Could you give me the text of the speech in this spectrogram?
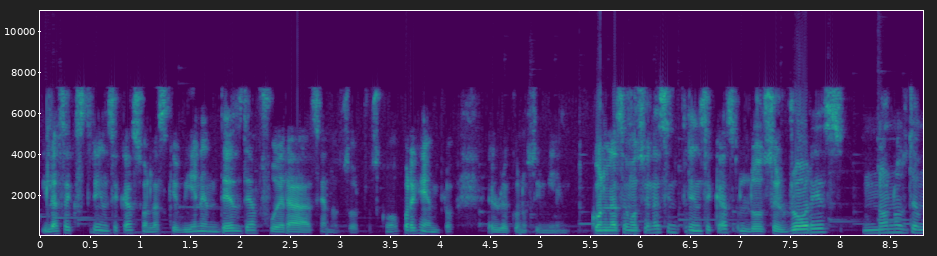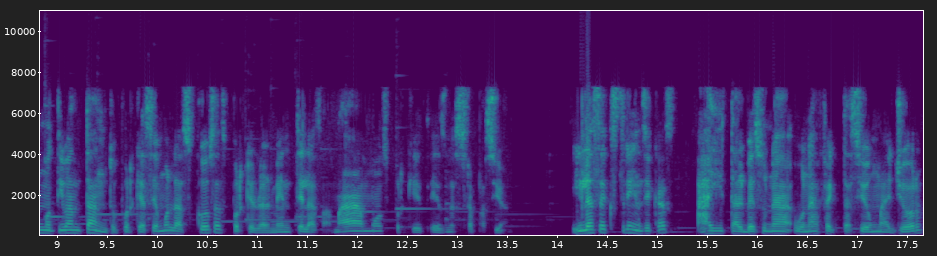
y las extrínsecas son las que vienen desde afuera hacia nosotros, como por ejemplo el reconocimiento. Con las emociones intrínsecas, los errores no nos desmotivan tanto porque hacemos las cosas porque realmente las amamos, porque es nuestra pasión. Y las extrínsecas, hay tal vez una, una, afectación mayor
